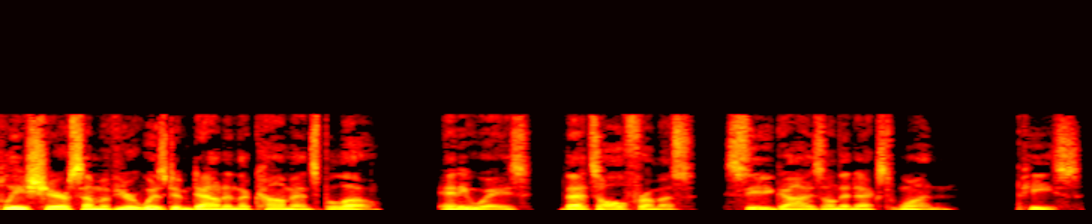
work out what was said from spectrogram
please share some of your wisdom down in the comments below. Anyways, that's all from us, see you guys on the next one. Peace.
